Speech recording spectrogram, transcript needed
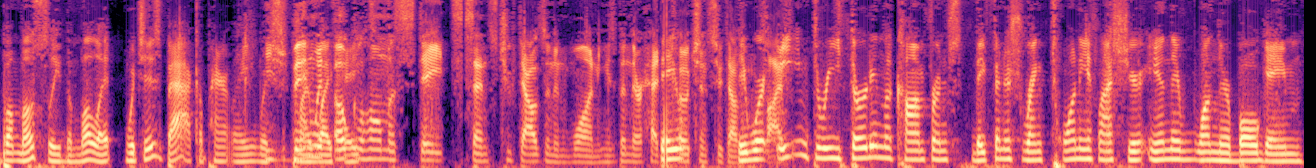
but mostly the mullet, which is back apparently. Which He's been with wife hates. Oklahoma State since 2001. He's been their head They- coach since 2005. They were eight and three, third in the conference. They finished ranked twentieth last year, and they won their bowl game.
